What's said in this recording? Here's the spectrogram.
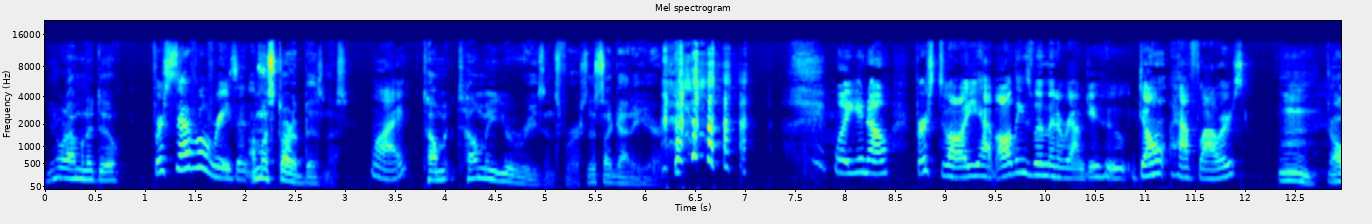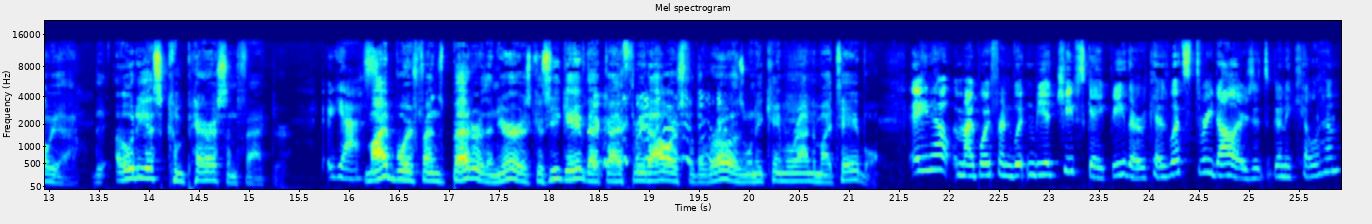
You know what I'm going to do? For several reasons. I'm going to start a business. Why? Tell me, tell me your reasons first. This I got to hear. Well, you know, first of all, you have all these women around you who don't have flowers. mm, oh yeah, the odious comparison factor. Yes. My boyfriend's better than yours because he gave that guy three dollars for the rose when he came around to my table. And, you know, my boyfriend wouldn't be a cheapskate either because what's $3? It's going to kill him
